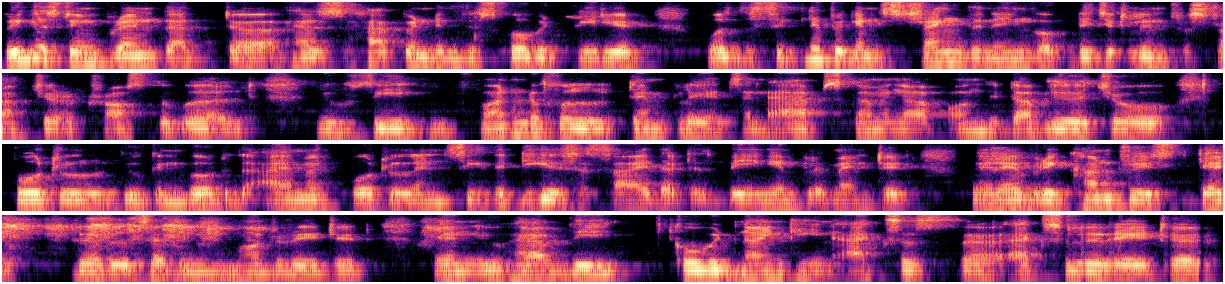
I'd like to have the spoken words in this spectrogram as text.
biggest imprint that uh, has happened in this COVID period was the significant strengthening of digital infrastructure across the world. You see wonderful templates and apps coming up on the WHO portal. You can go to the IMF portal and see the DSSI that is being implemented, where every country's debt levels have been moderated. Then you have the COVID-19 access uh, accelerator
